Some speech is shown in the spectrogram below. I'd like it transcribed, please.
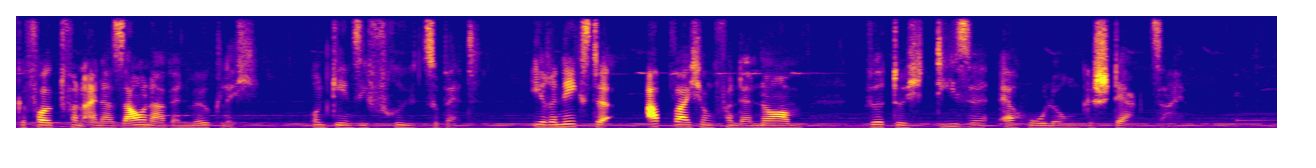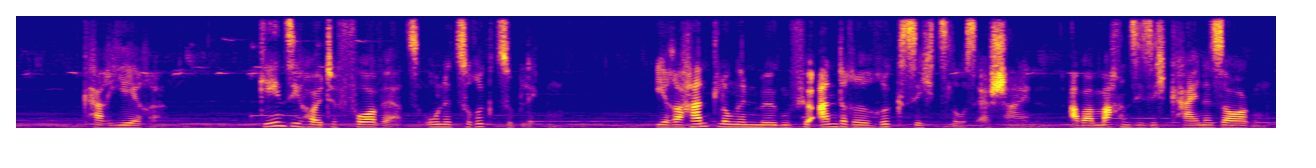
gefolgt von einer Sauna, wenn möglich, und gehen Sie früh zu Bett. Ihre nächste Abweichung von der Norm wird durch diese Erholung gestärkt sein. Karriere. Gehen Sie heute vorwärts, ohne zurückzublicken. Ihre Handlungen mögen für andere rücksichtslos erscheinen, aber machen Sie sich keine Sorgen.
